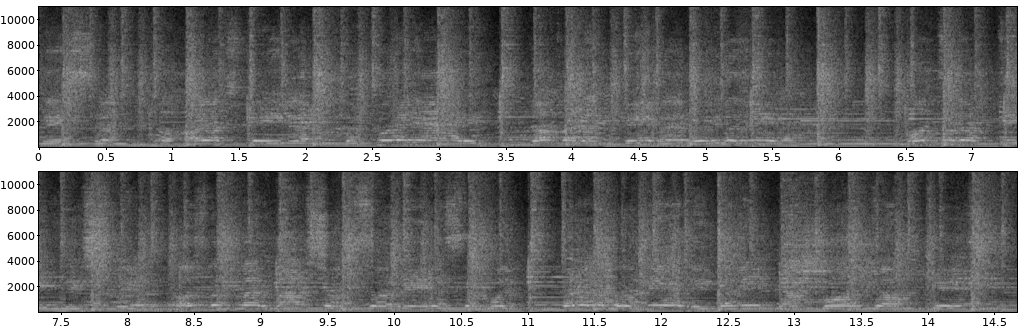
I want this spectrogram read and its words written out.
megnéztem, a hajat tényleg, akkor a nyári nap menetében rövid az élet. Mondtad a képzésnél, aznap már másodszor éreztem, hogy vele akarok élni, de még nem voltam kész.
